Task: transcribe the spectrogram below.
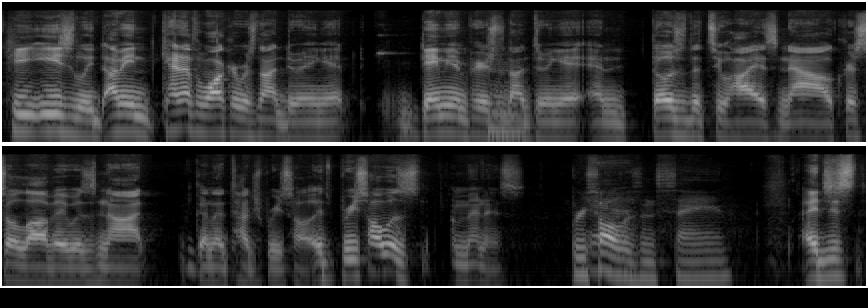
He easily. I mean, Kenneth Walker was not doing it. Dameon Pierce was not doing it, and those are the two highest now. Chris Olave was not gonna touch Breece Hall. It's, Breece Hall was a menace. Breece Hall was insane. I just,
